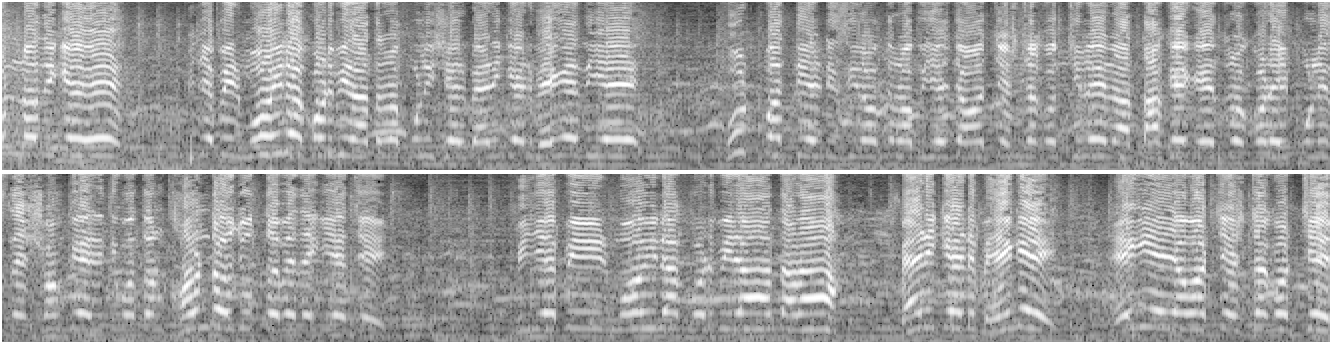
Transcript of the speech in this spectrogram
অন্যদিকে বিজেপির মহিলা কর্মীরা তারা পুলিশের ব্যারিকেড ভেঙে দিয়ে ফুটপাত দিয়ে ডিসি নগর অফিসে যাওয়ার চেষ্টা করছিলেন আর তাকে কেন্দ্র করেই পুলিশের সঙ্গে রীতিমতন খণ্ড যুদ্ধ বেঁধে গিয়েছে। বিজেপির মহিলা কর্মীরা তারা ব্যারিকেড ভেঙে এগিয়ে যাওয়ার চেষ্টা করছেন।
